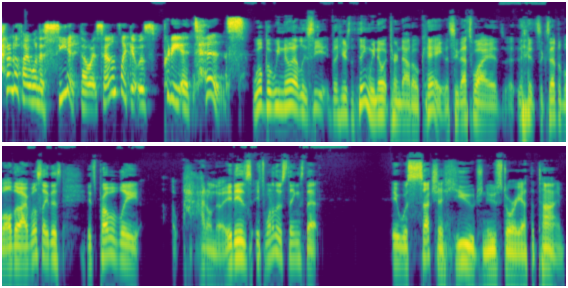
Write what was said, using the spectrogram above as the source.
I don't know if I want to see it though. It sounds like it was pretty intense. Well, but we know at least. See, but here's the thing: we know it turned out okay. See, that's why it's it's acceptable. Although I will say this: it's probably, I don't know. It is. It's one of those things that it was such a huge news story at the time,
